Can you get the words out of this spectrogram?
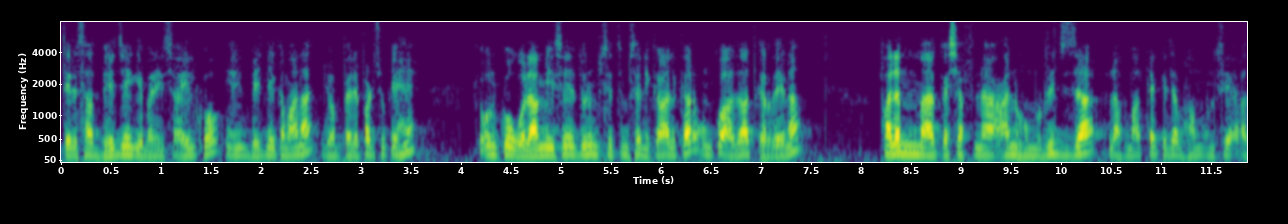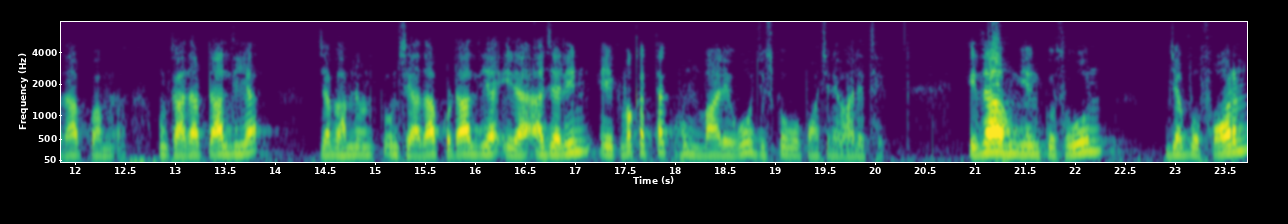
تیرے ساتھ بھیجیں گے بنی اسرائیل کو یعنی بھیجنے کا معنی جو ہم پہلے پڑھ چکے ہیں۔ کہ ان کو غلامی سے، ظلم ستم سے نکال کر ان کو آزاد کر دینا۔ فلم کشفنا عنہم رجزا اللہ ماتا کہ جب ہم ان سے عذاب کو ہم ان کا عذاب ٹال دیا، جب ہم نے ان سے عذاب کو ڈال دیا الا اجلن ایک وقت تک ہم بالغو جس کو وہ پہنچنے والے تھے۔ اذا ہم ینکسون جب وہ فوراً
